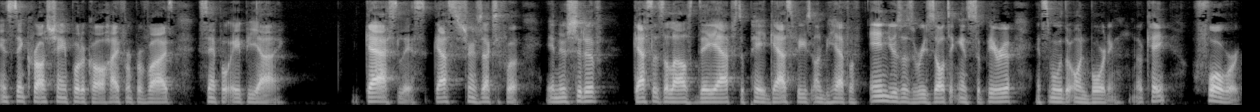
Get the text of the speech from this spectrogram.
Instant cross chain protocol. Hyphen provides sample API. Gasless. Gas transaction for initiative. Gasless allows dApps to pay gas fees on behalf of end users, resulting in superior and smoother onboarding. Okay. Forward.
